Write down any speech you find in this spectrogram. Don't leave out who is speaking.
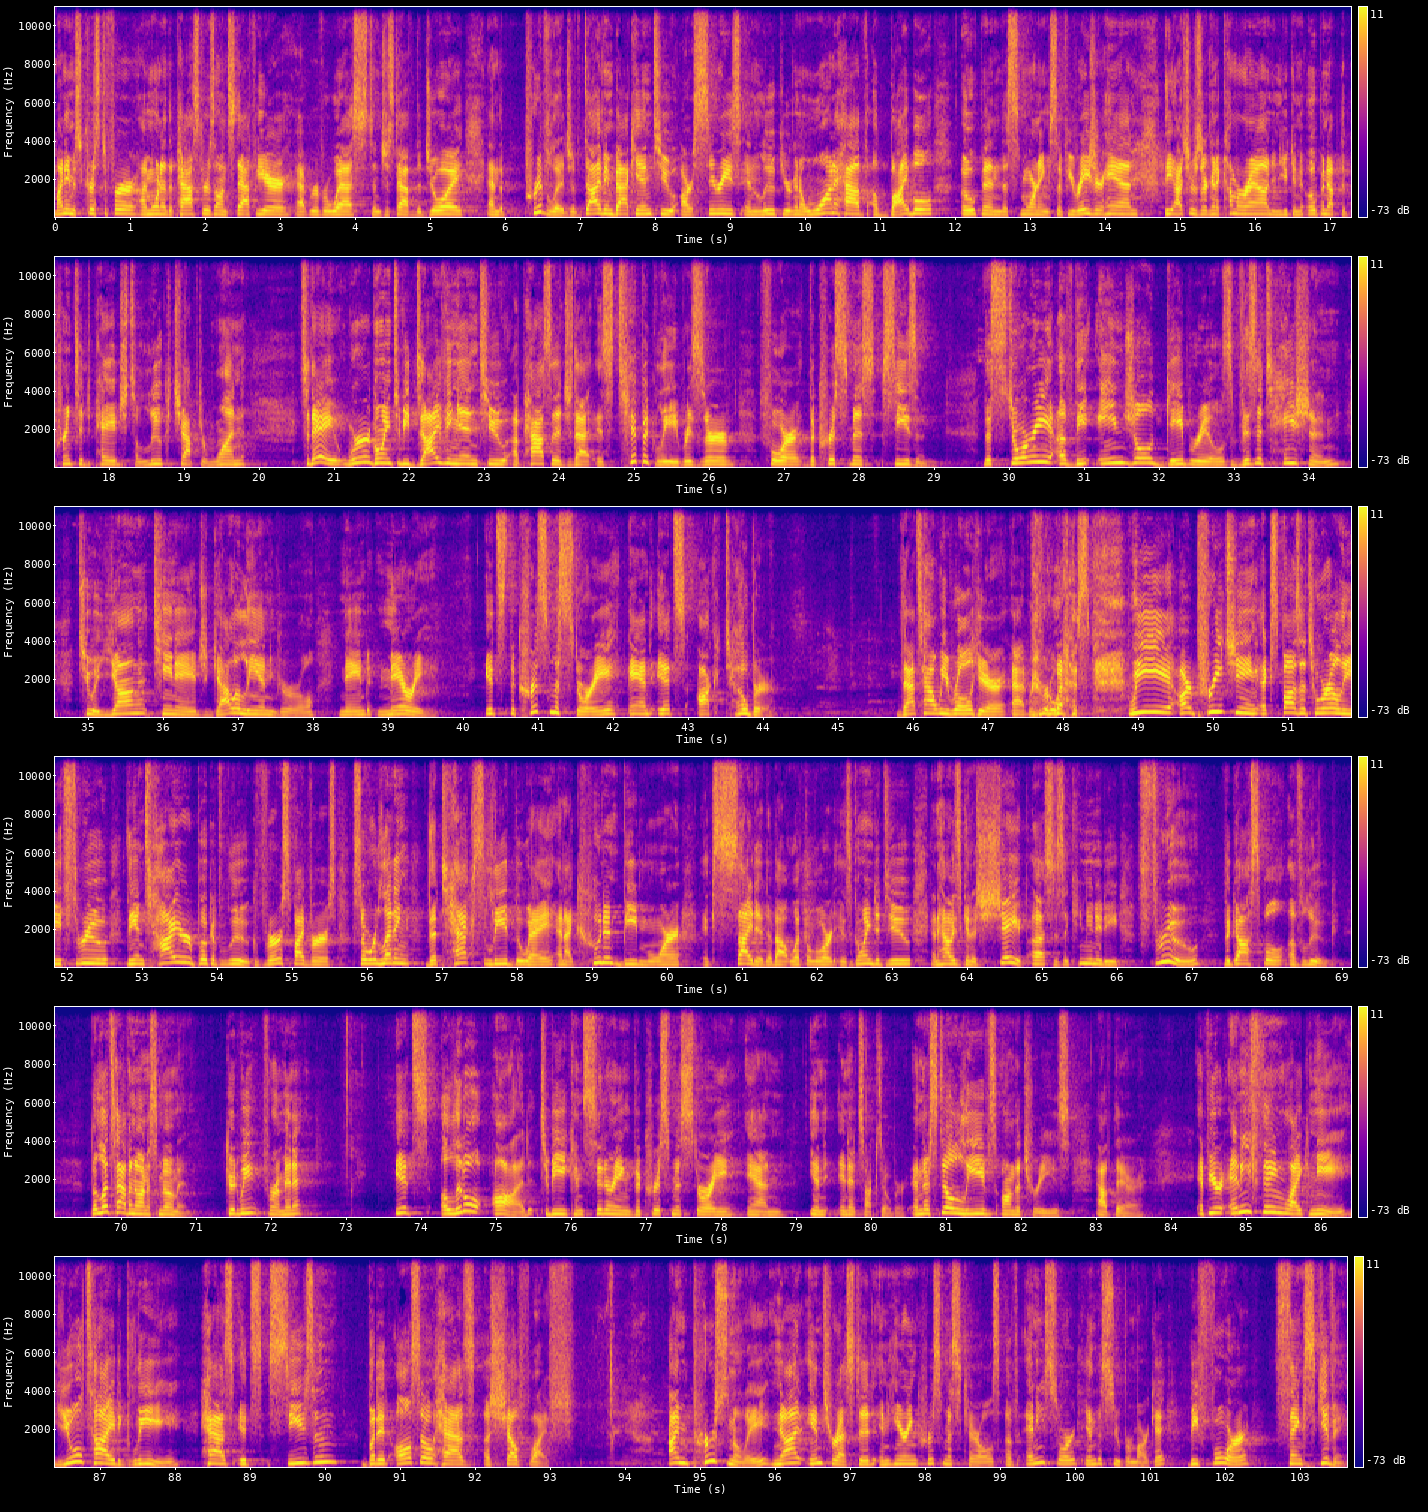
Speaker 1: My name is Christopher. I'm one of the pastors on staff here at River West, and just have the joy and the privilege of diving back into our series in Luke. You're going to want to have a Bible open this morning. So if you raise your hand, the ushers are going to come around and you can open up the printed page to Luke chapter 1. Today, we're going to be diving into a passage that is typically reserved for the Christmas season. The story of the angel Gabriel's visitation to a young teenage Galilean girl named Mary. It's the Christmas story, and it's October. That's how we roll here at River West. We are preaching expositorily through the entire book of Luke, verse by verse. So we're letting the text lead the way, and I couldn't be more excited about what the Lord is going to do and how He's going to shape us as a community through the Gospel of Luke. But let's have an honest moment, could we, for a minute? It's a little odd to be considering the Christmas story and in, in its October, and there's still leaves on the trees out there. If you're anything like me, Yuletide glee has its season, but it also has a shelf life. I'm personally not interested in hearing Christmas carols of any sort in the supermarket before Thanksgiving.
